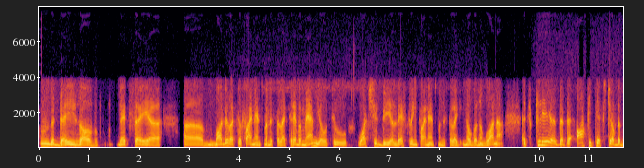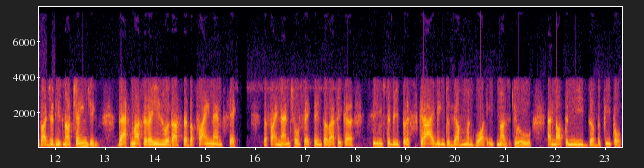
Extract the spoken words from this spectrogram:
from the days of, let's say, a, a moderate finance minister like Trevor Manuel to what should be a left-wing finance minister like Enoch Godongwana? It's clear that the architecture of the budget is not changing that must raise with us that the finance sector, the financial sector in South Africa seems to be prescribing to government what it must do and not the needs of the people.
